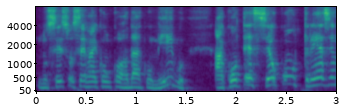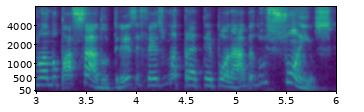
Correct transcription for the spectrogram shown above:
não sei se você vai concordar comigo, aconteceu com o 13 no ano passado. O 13 fez uma pré-temporada dos sonhos.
